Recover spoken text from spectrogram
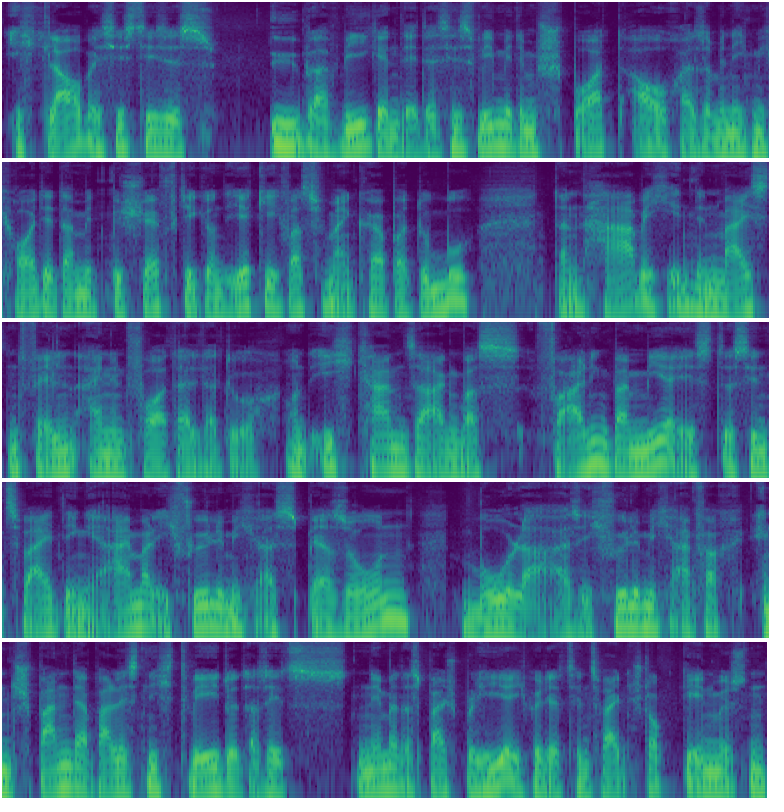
Ich glaube, es ist dieses Überwiegende. Das ist wie mit dem Sport auch. Also wenn ich mich heute damit beschäftige und wirklich was für meinen Körper tue, dann habe ich in den meisten Fällen einen Vorteil dadurch. Und ich kann sagen, was vor allen Dingen bei mir ist, das sind zwei Dinge. Einmal, ich fühle mich als Person wohler. Also ich fühle mich einfach entspannter, weil es nicht weh tut. Also jetzt nehmen wir das Beispiel hier. Ich würde jetzt den zweiten Stock gehen müssen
